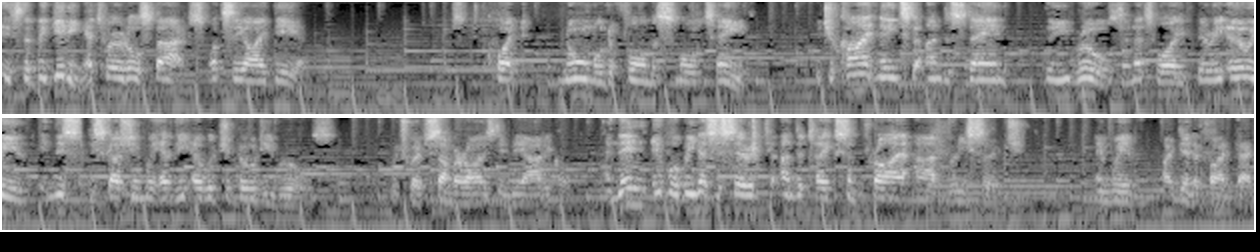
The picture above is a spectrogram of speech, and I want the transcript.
is the beginning. That's where it all starts. What's the idea? Quite normal to form a small team, but your client needs to understand the rules, and that's why very early in this discussion we have the eligibility rules, which we've summarised in the article and then it will be necessary to undertake some prior art research, and we've identified that.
